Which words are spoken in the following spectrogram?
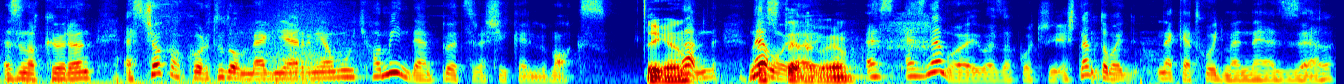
ezen a körön, ezt csak akkor tudom megnyerni amúgy, ha minden pöcre sikerül max. Igen. Nem, nem ez olyan, jó. olyan. Ez, ez nem olyan jó ez a kocsi, és nem tudom, hogy neked hogy menne ezzel,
